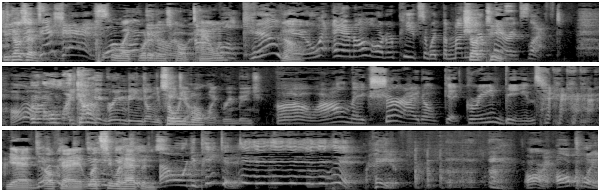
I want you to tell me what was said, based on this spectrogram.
She do does the have- dishes. Like what are Get those out called? of it. I Talons? won't kill No. you, and I'll order pizza with the money Shark your teeth. parents left. All right. oh my You God. Get green beans on your So pizza. evil. I don't like green beans. Oh, I'll make sure I don't get green beans. Yeah. Okay. Let's see what happens. I ordered pizza. Here. All right, all clean.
